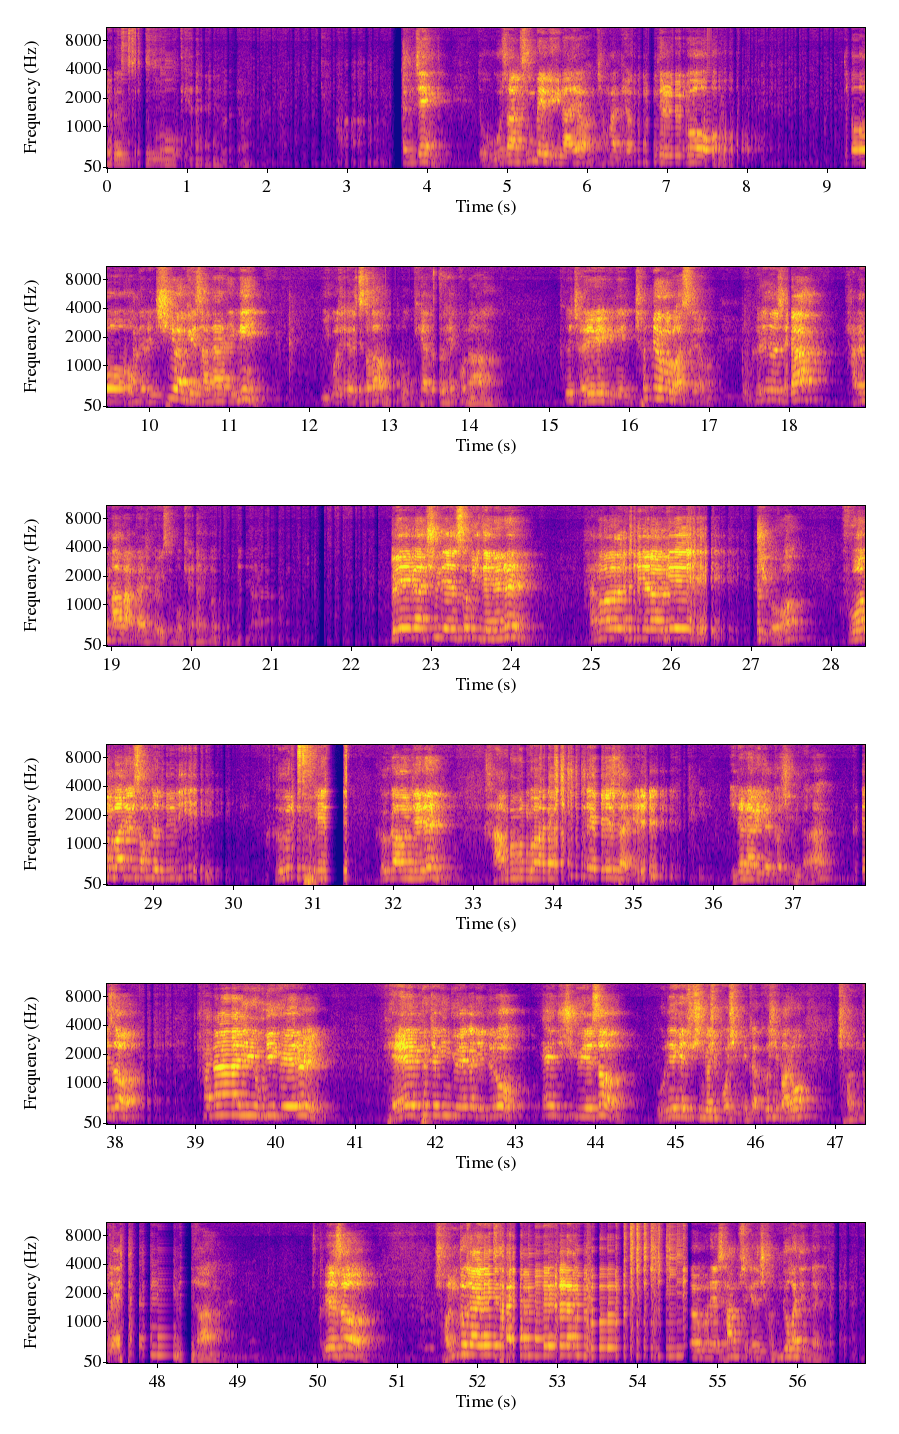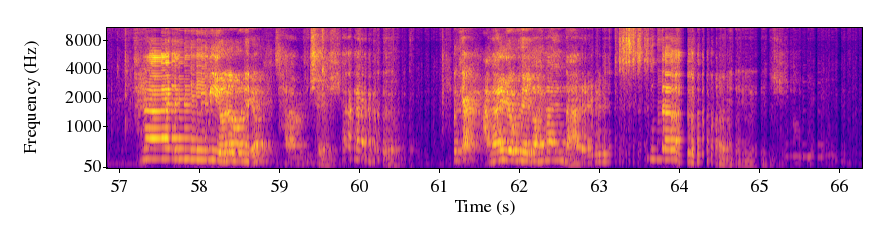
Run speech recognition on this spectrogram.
여기서 목회하는 거예요. 아, 전쟁 또 우상 숭배로 인하여 정말 병들고 또 사람들을 치유하기 위해서 하나님이 이곳에서 목회하도록 했구나. 그 저에게 천명으로 왔어요. 그래서 제가 다른 마음 안 가지고 여기서 목회하는 겁니다. 교회가 치유돼서 썸이 되면은 강화 지역에 지고 구원받은 성도들이 그 속에 그 가운데는 가문과 신뢰의 사일 일어나게 될 것입니다. 그래서 하나님이 우리 교회를 대표적인 교회가 되도록 해주시기 위해서 우리에게 주신 것이 무엇입니까? 그것이 바로 전도자의 삶입니다. 그래서 전도자의 삶은 여러분의 삶 속에서 전도가 된다니까. 하나님이 여러분의 사람 붙여요. 희한한 거예요. 그렇게 안 하려고 해도 하나님 나를 쓴다.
